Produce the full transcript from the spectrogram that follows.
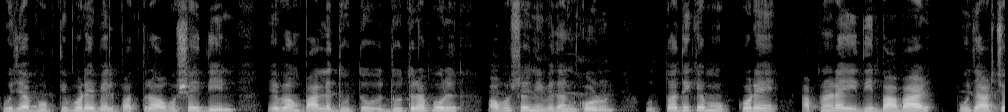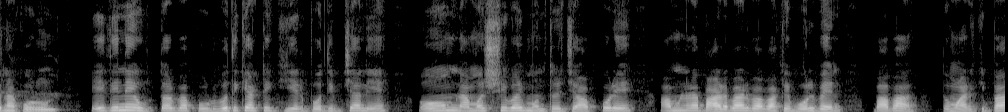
পূজা ভক্তি ভরে বেলপত্র অবশ্যই দিন এবং পারলে ধুতু, ধুতরা ফুল অবশ্যই নিবেদন করুন। উত্তর দিকে মুখ করে আপনারা এই দিন বাবার পূজা অর্চনা করুন। এই দিনে উত্তর বা পূর্ব দিকে একটি ঘিয়ের প্রদীপ জ্বালিয়ে ওম নমঃ শিবায় মন্ত্র জপ করে আপনারা বারবার বাবাকে বলবেন, বাবা, তোমার কৃপা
